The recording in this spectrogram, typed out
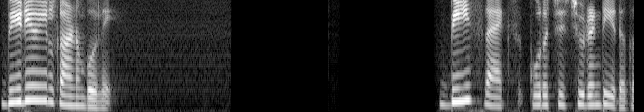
വീഡിയോയിൽ കാണും പോലെ ബീസ് വാക്സ് കുറച്ച് ചുരണ്ടിയിടുക.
